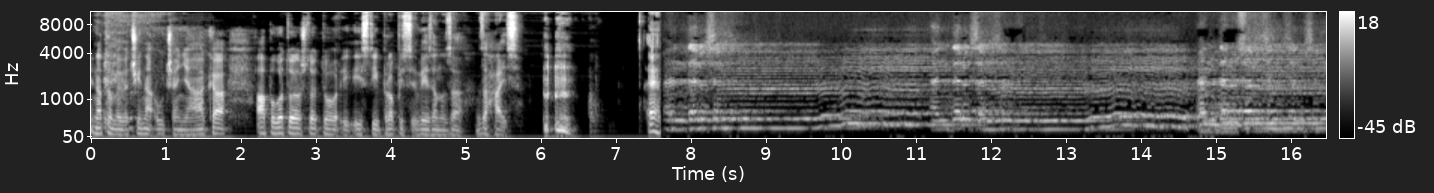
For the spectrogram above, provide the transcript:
I na tome većina učenjaka, a pogotovo što je to isti propis vezano za, za hajs. Eh. Andalusam, Andalusam, Andalusam, Andalusam,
